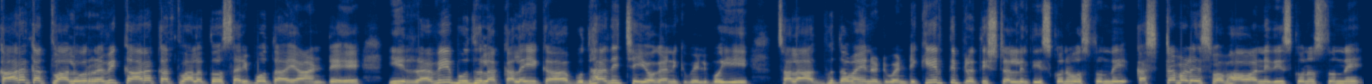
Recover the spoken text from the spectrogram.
కారకత్వాలు రవి కారకత్వాలతో సరిపోతాయా అంటే ఈ రవి బుధుల కలయిక బుధాదిత్య యోగానికి వెళ్ళిపోయి చాలా అద్భుతమైనటువంటి కీర్తి ప్రతిష్టల్ని తీసుకొని వస్తుంది. కష్టపడే స్వభావాన్ని తీసుకొని వస్తుంది.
